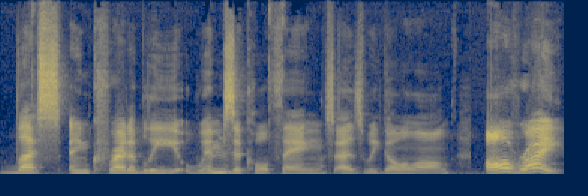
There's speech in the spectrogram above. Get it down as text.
less incredibly whimsical things as we go along. All right,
